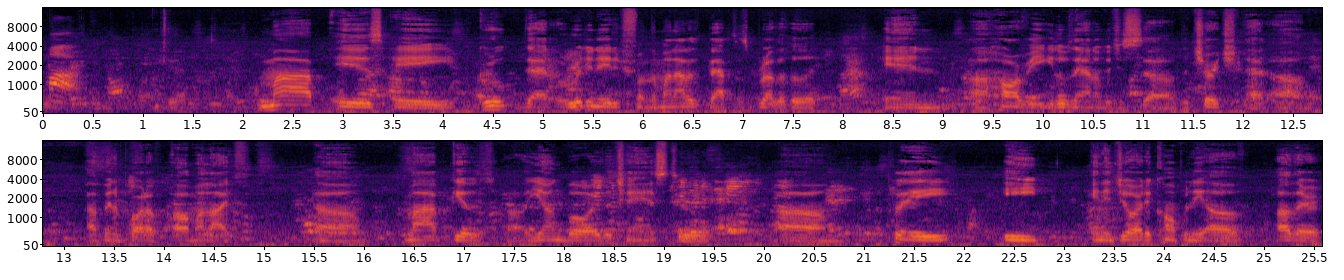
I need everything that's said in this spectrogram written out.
Mob. Okay. Mob is a group that originated from the Mount Olive Baptist Brotherhood in uh, Harvey, Louisiana, which is uh, the church that um, I've been a part of all my life. Uh, Mob gives uh, young boys a chance to um, play, eat, and enjoy the company of other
